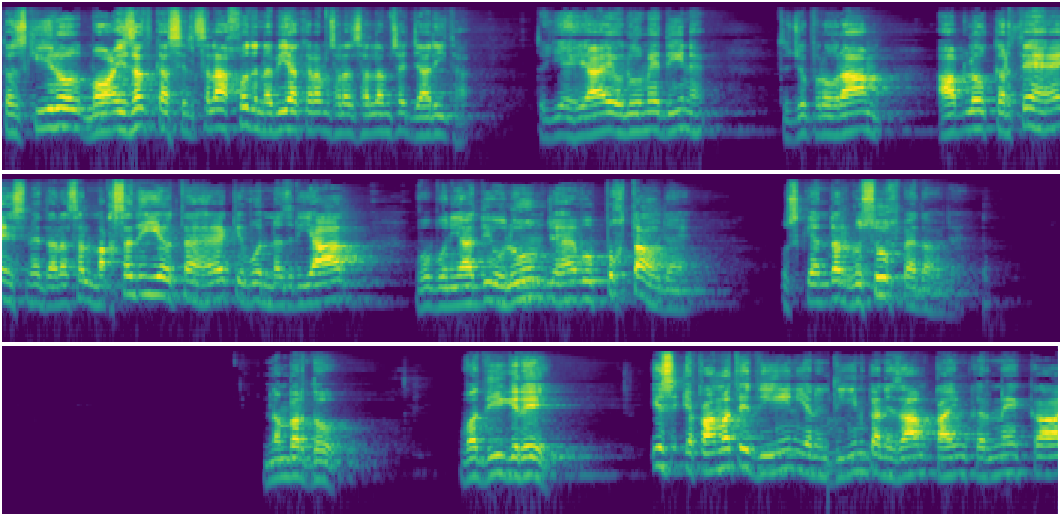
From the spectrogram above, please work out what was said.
تذکیر و معزت کا سلسلہ خود نبی اکرم صلی اللہ علیہ وسلم سے جاری تھا۔ تو یہ حیاء علوم دین ہے۔ تو جو پروگرام آپ لوگ کرتے ہیں، اس میں دراصل مقصد یہ ہوتا ہے کہ وہ نظریات، وہ بنیادی علوم جو ہے وہ پختہ ہو جائیں۔ اس کے اندر رسوخ پیدا ہو جائے نمبر دو و دیگرے اس اقامت دین یعنی دین کا نظام قائم کرنے کا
